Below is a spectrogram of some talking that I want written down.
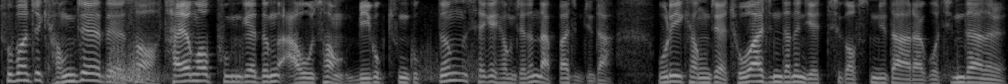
두 번째 경제에 대해서 자영업 붕괴 등 아우성, 미국, 중국 등 세계 경제는 나빠집니다. 우리 경제 좋아진다는 예측 없습니다라고 진단을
